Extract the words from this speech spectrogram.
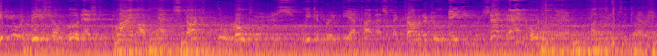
If you would be so good as to climb up and start the rotors, we can bring the anti-mass spectrometer to 80% and hold it there until the carrier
